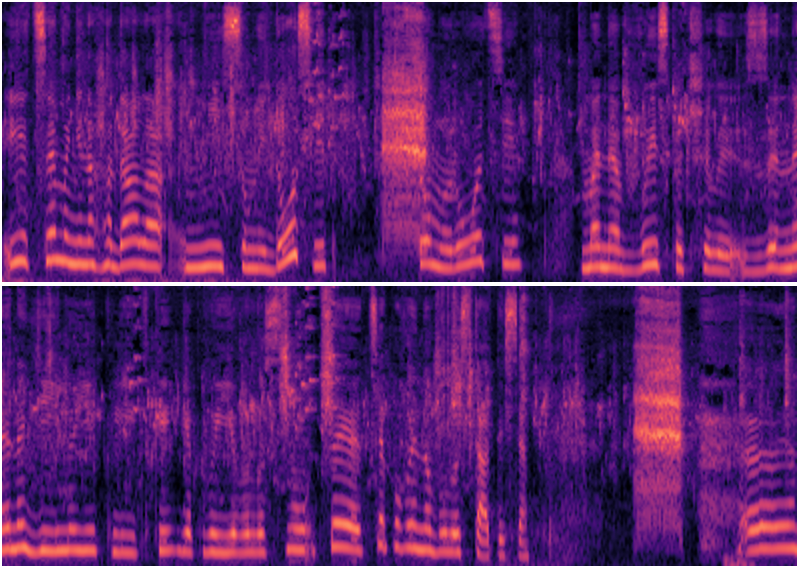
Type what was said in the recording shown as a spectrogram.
І це мені нагадало мій сумний досвід. В тому році мене вискочили з ненадійної клітки, як виявилось. Ну, це, це повинно було статися. Е,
